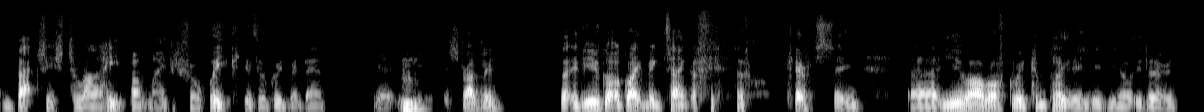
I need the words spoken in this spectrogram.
and batteries to run a heat pump maybe for a week if the grid went down, yeah, mm. you're struggling. But if you've got a great big tank of, of kerosene, uh, you are off grid completely if you know what you're doing.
